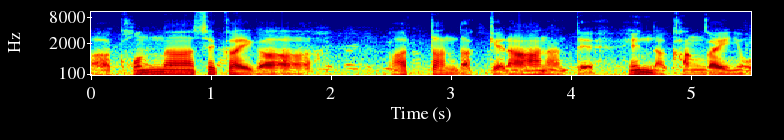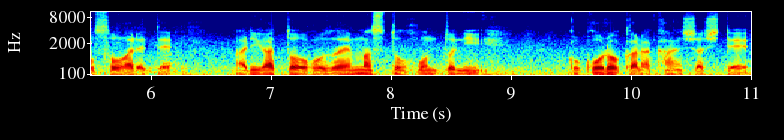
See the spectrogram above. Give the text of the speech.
うあこんな世界があったんだっけなーなんて変な考えに襲われてありがとうございますと本当に心から感謝して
